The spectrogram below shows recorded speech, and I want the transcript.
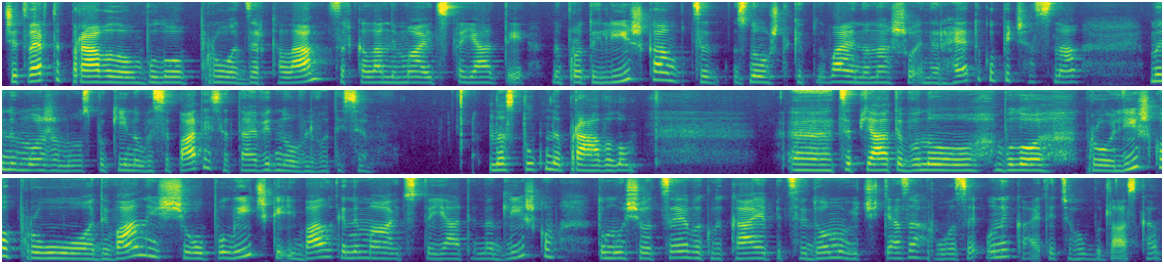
Четверте правило було про дзеркала. Дзеркала не мають стояти напроти ліжка. Це знову ж таки впливає на нашу енергетику під час сна. Ми не можемо спокійно висипатися та відновлюватися. Наступне правило. Е, це п'яте, воно було про ліжко, про дивани, що полички і балки не мають стояти над ліжком, тому що це викликає підсвідоме відчуття загрози. Уникайте цього, будь ласка.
